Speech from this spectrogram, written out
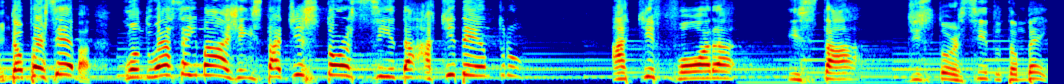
Então perceba, quando essa imagem está distorcida aqui dentro, aqui fora está distorcido também.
